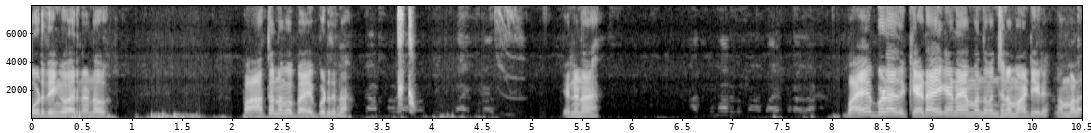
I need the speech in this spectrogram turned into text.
ஓடுது இங்கே வரண்ணா பார்த்தோன்னே பயப்படுதுண்ணா. என்னண்ணா? பயப்படாது. கெடாய்க்கான ஏமாந்து வந்துச்சுன்னா மாட்டிடுறேன் நம்மளை.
